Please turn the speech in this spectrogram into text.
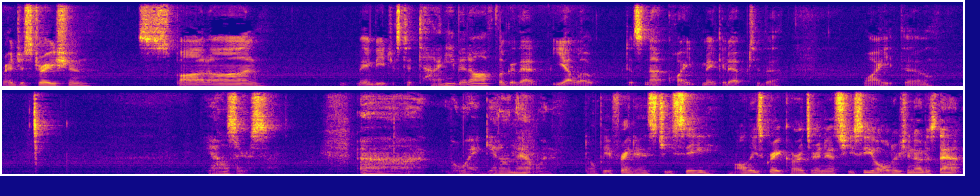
Registration, spot on. Maybe just a tiny bit off. Look at that yellow. Does not quite make it up to the white though. Yowzers. Uh, boy, get on that one. Don't be afraid of SGC. All these great cards are in SGC holders. You notice that?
